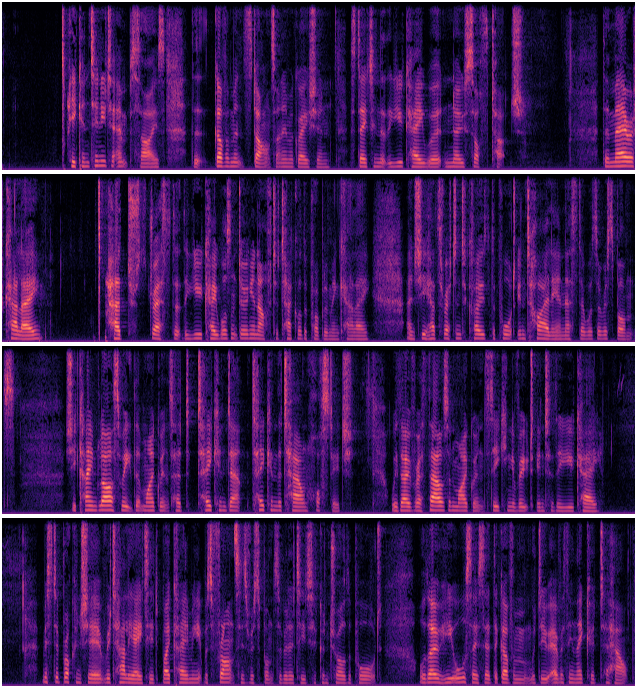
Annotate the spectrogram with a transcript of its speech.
He continued to emphasise the government's stance on immigration, stating that the UK were no soft touch. The Mayor of Calais, had stressed that the UK wasn't doing enough to tackle the problem in Calais, and she had threatened to close the port entirely unless there was a response. She claimed last week that migrants had taken, da- taken the town hostage, with over a thousand migrants seeking a route into the UK. Mr. Brokenshire retaliated by claiming it was France's responsibility to control the port, although he also said the government would do everything they could to help.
